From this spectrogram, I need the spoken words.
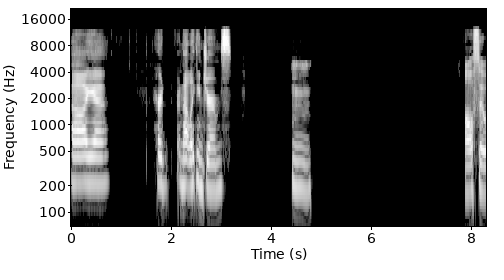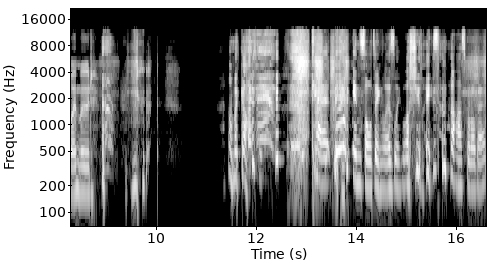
Oh yeah, her not liking germs. Mm. Also a mood. Oh my god, Cat insulting Leslie while she lays in the hospital bed.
